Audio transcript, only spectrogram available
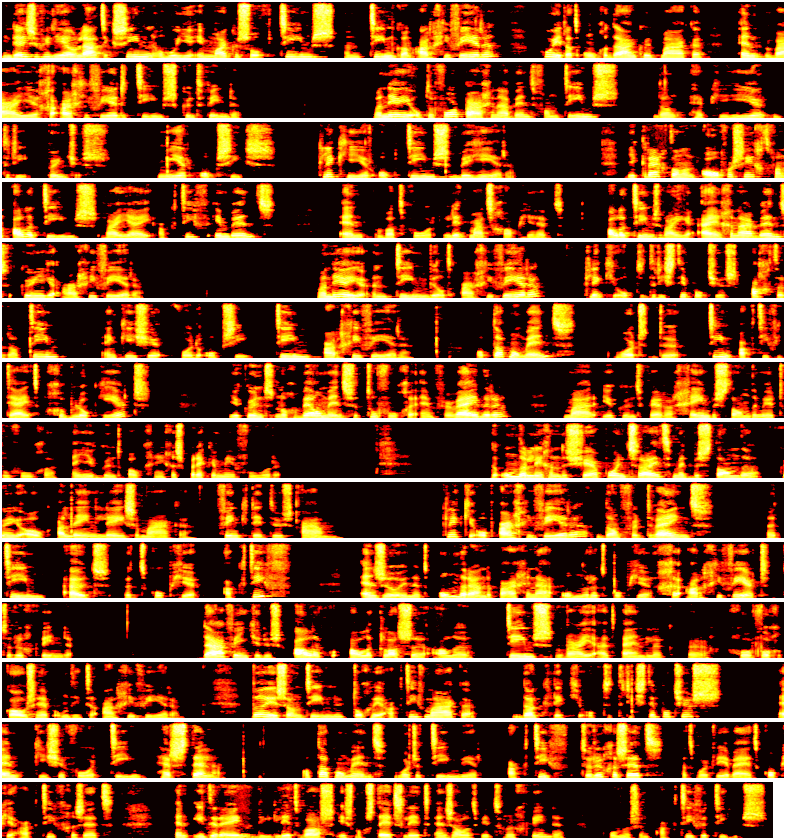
In deze video laat ik zien hoe je in Microsoft Teams een team kan archiveren, hoe je dat ongedaan kunt maken en waar je gearchiveerde teams kunt vinden. Wanneer je op de voorpagina bent van Teams, dan heb je hier drie puntjes. Meer opties. Klik hier op Teams beheren. Je krijgt dan een overzicht van alle teams waar jij actief in bent en wat voor lidmaatschap je hebt. Alle teams waar je eigenaar bent kun je archiveren. Wanneer je een team wilt archiveren, klik je op de drie stippeltjes achter dat team en kies je voor de optie Team archiveren. Op dat moment wordt de teamactiviteit geblokkeerd. Je kunt nog wel mensen toevoegen en verwijderen, maar je kunt verder geen bestanden meer toevoegen en je kunt ook geen gesprekken meer voeren. De onderliggende SharePoint-site met bestanden kun je ook alleen lezen maken. Vink dit dus aan. Klik je op archiveren, dan verdwijnt het team uit het kopje actief en zul je het onderaan de pagina onder het kopje gearchiveerd terugvinden. Daar vind je dus alle, alle klassen, alle teams waar je uiteindelijk uh, voor gekozen hebt om die te archiveren. Wil je zo'n team nu toch weer actief maken, dan klik je op de drie stippeltjes en kies je voor Team herstellen. Op dat moment wordt het team weer actief teruggezet. Het wordt weer bij het kopje actief gezet. En iedereen die lid was, is nog steeds lid en zal het weer terugvinden onder zijn actieve teams.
